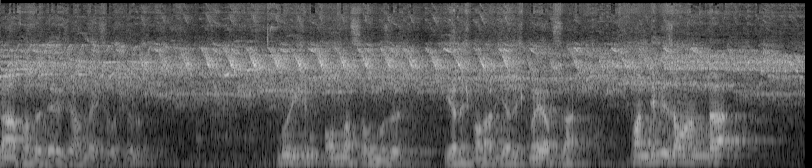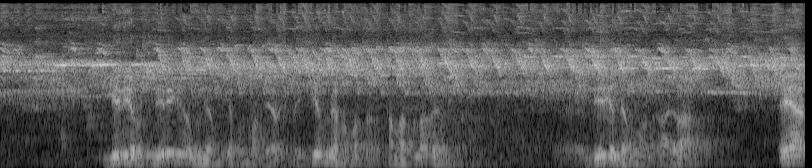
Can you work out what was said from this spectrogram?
Daha fazla derece almaya çalışıyoruz. Bu işin olmazsa olmazı yarışmalar. Yarışma yoksa pandemi zamanında bir yıl, bir yıl mı yap- yapılmadı yarışma? iki yıl mı yapılmadı? Tam hatırlamıyorum. E, bir yıl yapılmadı galiba. Eğer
